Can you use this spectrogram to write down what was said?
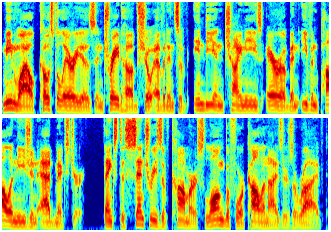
Meanwhile, coastal areas and trade hubs show evidence of Indian, Chinese, Arab, and even Polynesian admixture, thanks to centuries of commerce long before colonizers arrived.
